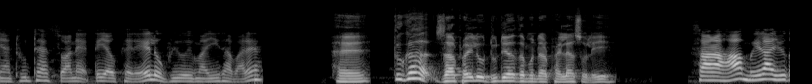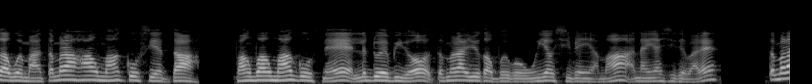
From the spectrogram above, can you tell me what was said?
ရန်ထူထပ်စွာနဲ့တက်ရောက်ခဲ့တယ်လို့ VOA မှာရေးထားပါတယ်ဟဲသူကဇာဖရိုင်လို့ဒုတိယသမ္မတဖိုင်လာဆိုလေ။ဆာရာဟာမေလရွေးကောက်ပွဲမှာသမ္မတဟောင်းမာကိုစ်ရဲ့သားဘောင်ဘောင်မာကိုစ်နဲ့လက်တွဲပြီးတော့သမ္မတရွေးကောက်ပွဲကိုဝင်ရောက်ရှိပြန်ရမှာအနိုင်ရရှိခဲ့ပါတယ်။သမ္မတ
